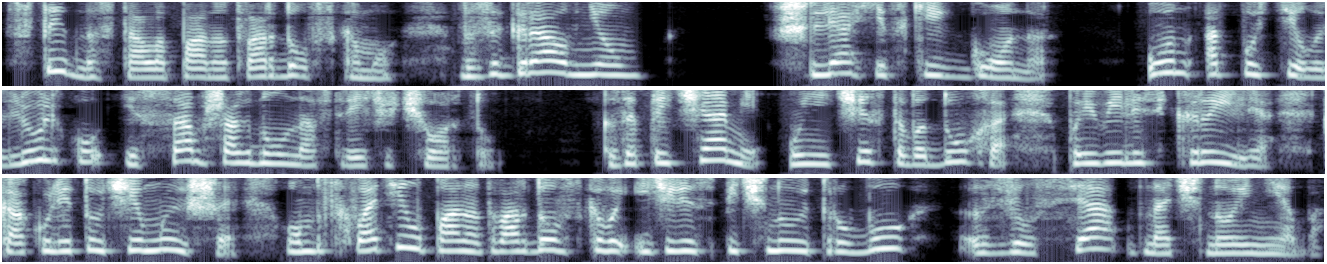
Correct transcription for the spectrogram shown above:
Стыдно стало пану Твардовскому, взыграл в нем шляхетский гонор. Он отпустил люльку и сам шагнул навстречу черту. За плечами у нечистого духа появились крылья, как у летучей мыши. Он подхватил пана Твардовского и через печную трубу взвелся в ночное небо.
